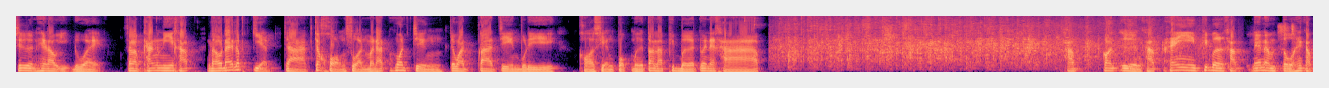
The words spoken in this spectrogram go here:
ชื่นให้เราอีกด้วยสำหรับครั้งนี้ครับ เราได้รับเกียรติจากเจ้าของสวนมนัดห้วนจึง จังหวัดปราจีนบุรี ขอเสียงปรบมือต้อนรับพี่เบิร์ดด้วยนะครับ ครับก่อนอื่นครับ ให้พี่เบิร์ดครับ แนะนำตัวให้กับ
